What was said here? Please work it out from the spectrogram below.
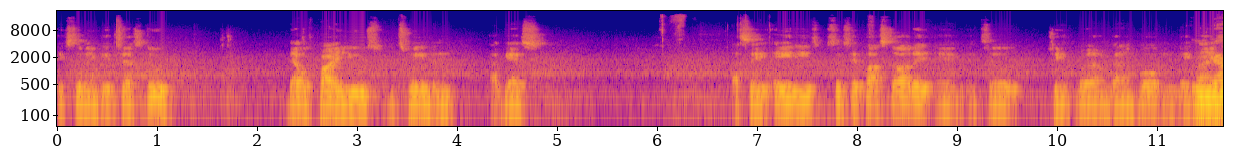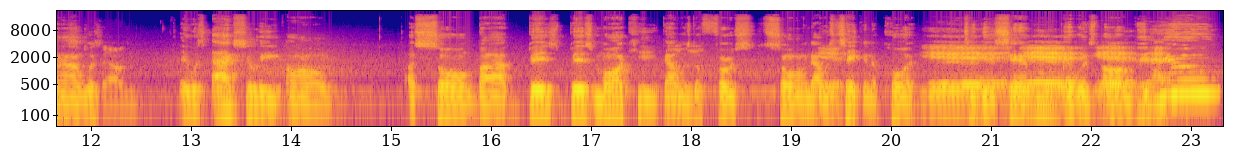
they still didn't get just due that was probably used between the, I guess, I say 80s since hip hop started and until James Brown got involved in the late 90s, Nah, it was- 2000. It was actually um a song by Biz Biz Markie that was Mhm. the first song that Yeah. was taken to court Yeah, to get sampled. yeah, it was um did that- you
